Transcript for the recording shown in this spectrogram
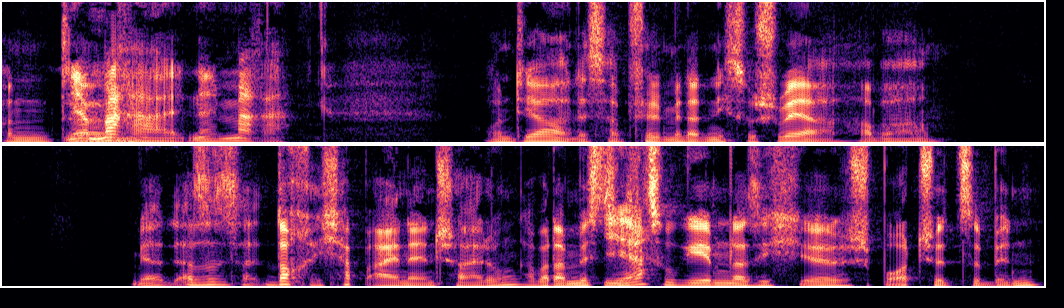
Und, Ja, ähm, mache halt, ne? Mache. Und ja, deshalb fällt mir das nicht so schwer. Aber ja, also doch, ich habe eine Entscheidung, aber da müsste Ja? ich zugeben, dass ich äh, Sportschütze bin,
